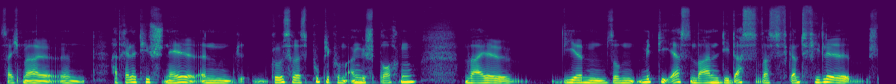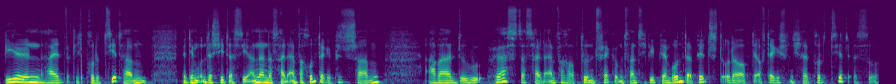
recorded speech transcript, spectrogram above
sag ich mal, äh, hat relativ schnell ein größeres Publikum angesprochen, weil wir so mit die ersten waren, die das, was ganz viele Spielen halt wirklich produziert haben, mit dem Unterschied, dass die anderen das halt einfach runtergepitcht haben. Aber du hörst das halt einfach, ob du einen Track um 20 BPM runterpitcht oder ob der auf der Geschwindigkeit produziert ist. So.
